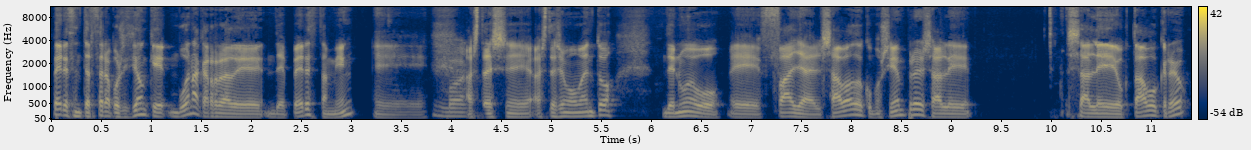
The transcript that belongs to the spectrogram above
Pérez en tercera posición, que buena carrera de, Pérez también, hasta, ese, hasta ese momento. De nuevo, falla el sábado, como siempre, sale sale octavo, creo.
